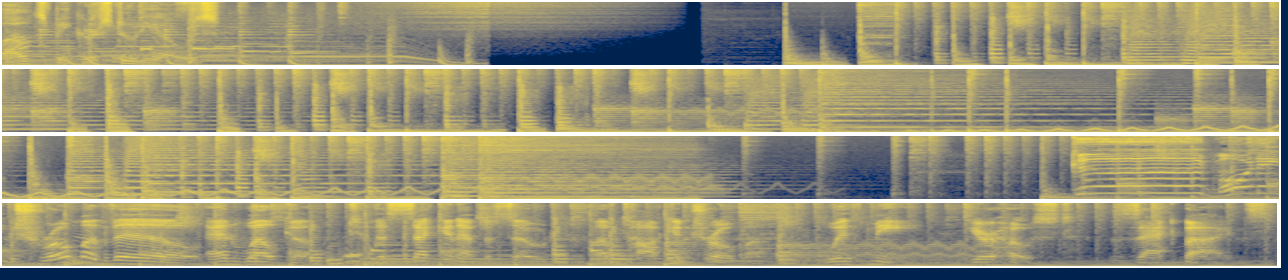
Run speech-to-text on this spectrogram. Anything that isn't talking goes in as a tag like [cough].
Loudspeaker Studios. Good morning, Tromaville, and welcome to the second episode with me, your host, Zach Bynes,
